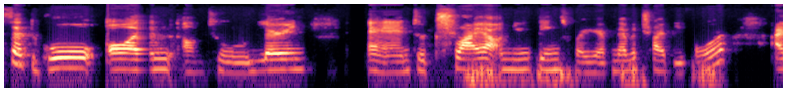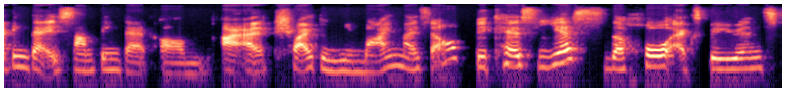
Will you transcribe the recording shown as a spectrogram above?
set to go on um, to learn and to try out new things where you have never tried before I think that is something that um, I, I try to remind myself because yes, the whole experience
